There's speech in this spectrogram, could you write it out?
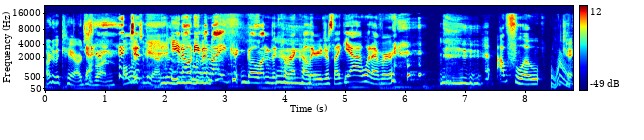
I don't even care. I just run all the way to the end. you don't even like go on the correct color. You're just like, yeah, whatever. I'll float. okay.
